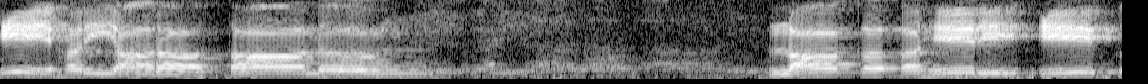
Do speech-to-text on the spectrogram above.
ਏ ਹਰਿਆਰਾ ਤਾਲ ਲਾਕ ਅਹੇਰੀ ਏਕ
